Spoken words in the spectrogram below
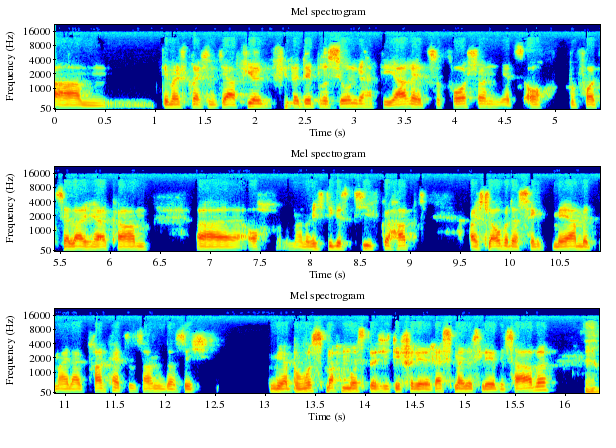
Ähm, dementsprechend ja viel, viele Depressionen gehabt, die Jahre jetzt zuvor schon, jetzt auch bevor Zeller herkam, auch mal ein richtiges Tief gehabt. Aber ich glaube, das hängt mehr mit meiner Krankheit zusammen, dass ich mir bewusst machen muss, dass ich die für den Rest meines Lebens habe ja.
